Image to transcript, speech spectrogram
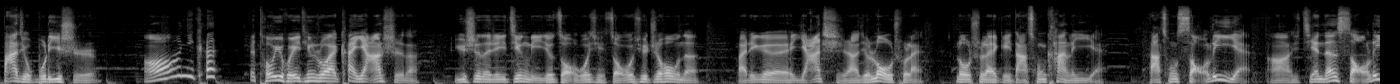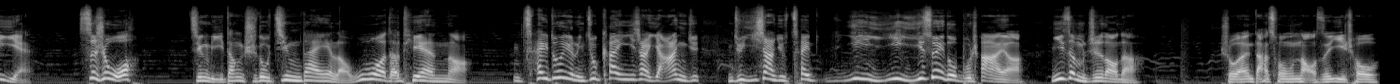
八九不离十。哦，你看这头一回听说还看牙齿的。于是呢，这个经理就走过去，走过去之后呢，把这个牙齿啊就露出来，露出来给大葱看了一眼。大葱扫了一眼啊，就简单扫了一眼，四十五。经理当时都惊呆了，我的天哪！你猜对了，你就看一下牙，你就你就一下就猜一一一岁都不差呀！你怎么知道的？说完，大葱脑子一抽，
